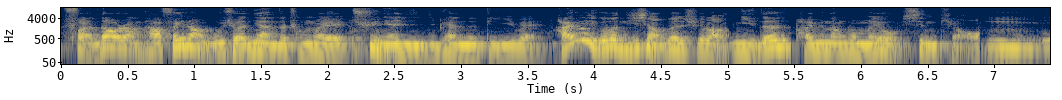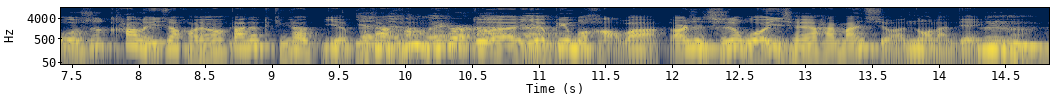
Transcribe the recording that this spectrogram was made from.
反倒让他非常无悬念的成为去年引进片的第一位。还有一个问题想问徐老，你的排名当中没有《信条》？嗯，我是看了一下，好像大家评价也不也也太好，那么回事儿对，哎也并不好吧。而且其实我以前还蛮喜欢诺兰电影的，嗯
